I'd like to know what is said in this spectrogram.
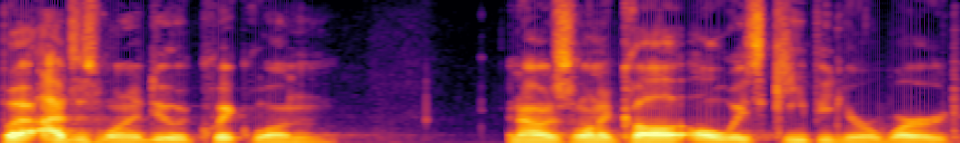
But I just want to do a quick one and I just want to call it always keeping your word.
